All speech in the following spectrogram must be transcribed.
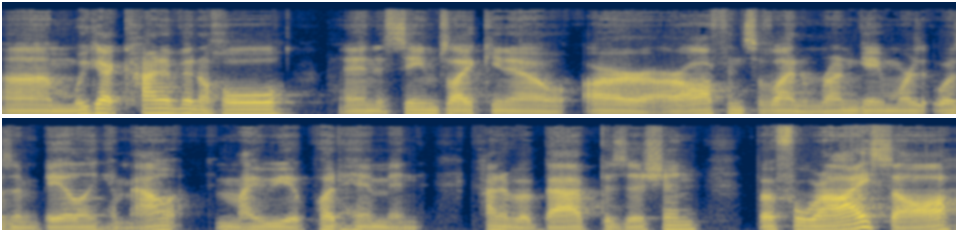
Um, we got kind of in a hole, and it seems like you know our our offensive line and run game wasn't bailing him out. Maybe it put him in kind of a bad position. But for what I saw,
